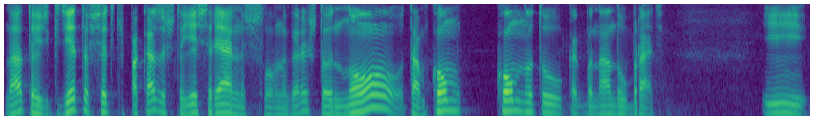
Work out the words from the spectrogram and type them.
да, то есть где-то все-таки показывает, что есть реальность, условно говоря, что но там ком, комнату как бы надо убрать. И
